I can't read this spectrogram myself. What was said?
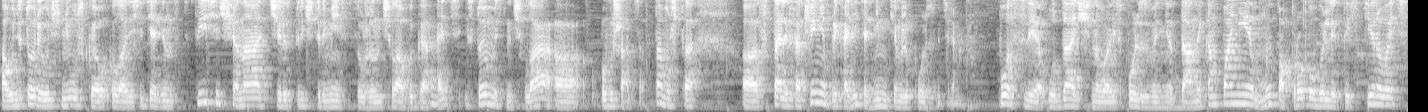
аудитория очень узкая, около 10-11 тысяч, она через 3-4 месяца уже начала выгорать, и стоимость начала повышаться, потому что стали сообщения приходить одним и тем же пользователям. После удачного использования данной компании мы попробовали тестировать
